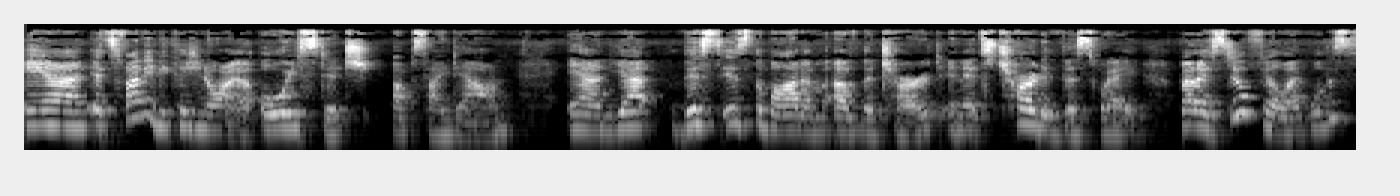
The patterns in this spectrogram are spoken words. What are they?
And it's funny because, you know, I always stitch upside down and yet this is the bottom of the chart and it's charted this way, but I still feel like, well, this is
